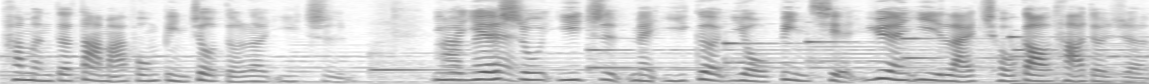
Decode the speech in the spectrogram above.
他们的大麻风病就得了医治，因为耶稣医治每一个有病且愿意来求告他的人。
